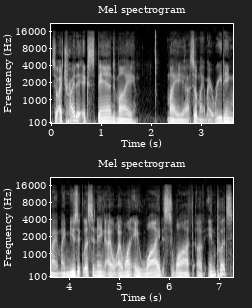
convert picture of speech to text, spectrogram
So I try to expand my my uh, so my, my reading my, my music listening I, I want a wide swath of inputs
